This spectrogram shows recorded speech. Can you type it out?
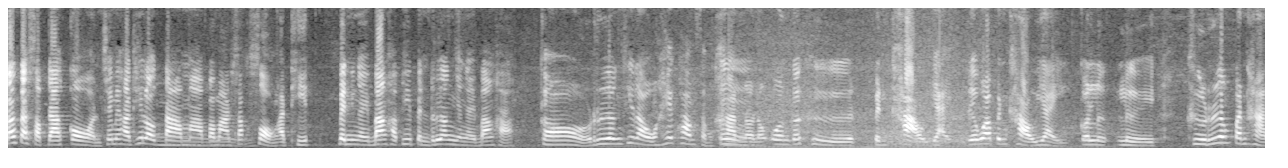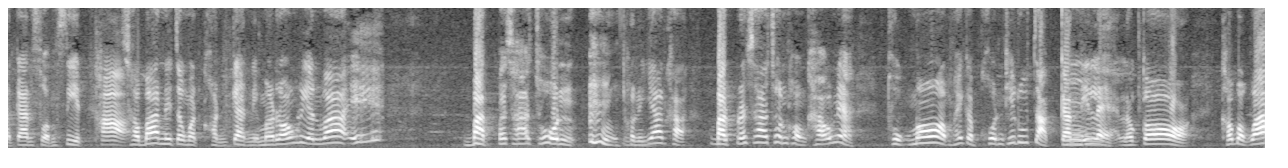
ตั้งแต่สัปดาห์ก่อนใช่ไหมคะที่เราตามมาประมาณสักสองอาทิตย์ เป็นยังไงบ้างคะพี่เป็นเรื่องยังไงบ้างคะ ก็เรื่องที่เราให้ความสำคัญอืมเนาะน้องอ้นก็คือเป็นข่าวใหญ่ เรียกว่าเป็นข่าวใหญ่ก็เลยเลย คือเรื่องปัญหาการสวมสิทธิ์ ค่ะ ชาวบ้านในจังหวัดขอนแก่นเนี่ยมาร้องเรียนว่า เอ๊ะบัตรประชาชน ขออนุญาตค่ะ บัตรประชาชนของเขาเนี่ยถูกมอบให้กับคนที่รู้จักกันอืม นี่แหละ แล้วก็เขาบอกว่า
